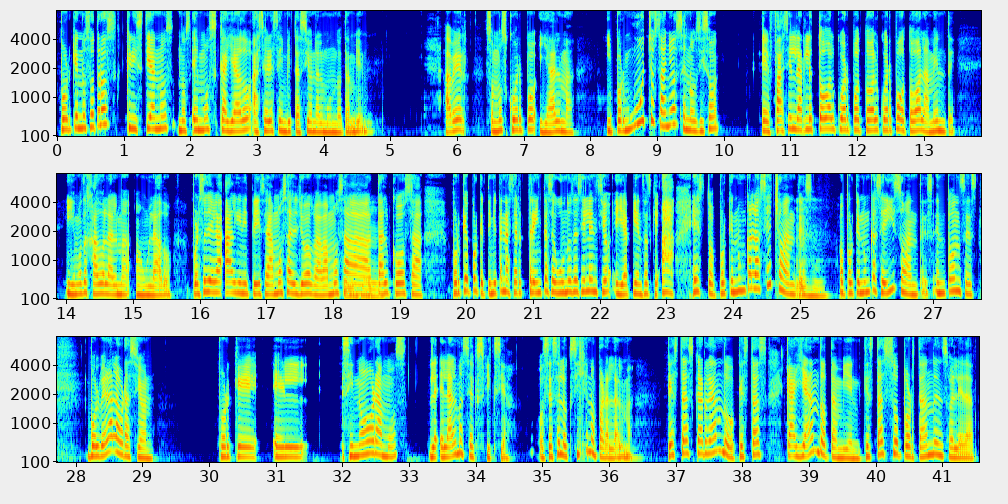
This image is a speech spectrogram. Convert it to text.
porque nosotros cristianos nos hemos callado a hacer esa invitación al mundo también. A ver, somos cuerpo y alma, y por muchos años se nos hizo eh, fácil darle todo al cuerpo, todo al cuerpo o todo a la mente, y hemos dejado el alma a un lado. Por eso llega alguien y te dice, vamos al yoga, vamos a tal cosa. ¿Por qué? Porque te invitan a hacer 30 segundos de silencio y ya piensas que, ah, esto, porque nunca lo has hecho antes o porque nunca se hizo antes. Entonces, volver a la oración, porque el, si no oramos, el alma se asfixia, o sea, es el oxígeno para el alma. ¿Qué estás cargando? ¿Qué estás callando también? ¿Qué estás soportando en soledad?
